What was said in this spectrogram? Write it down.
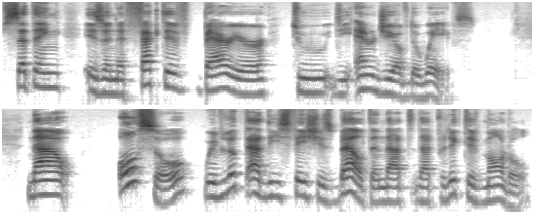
setting is an effective barrier to the energy of the waves. Now, also, we've looked at these facies belt and that, that predictive model.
